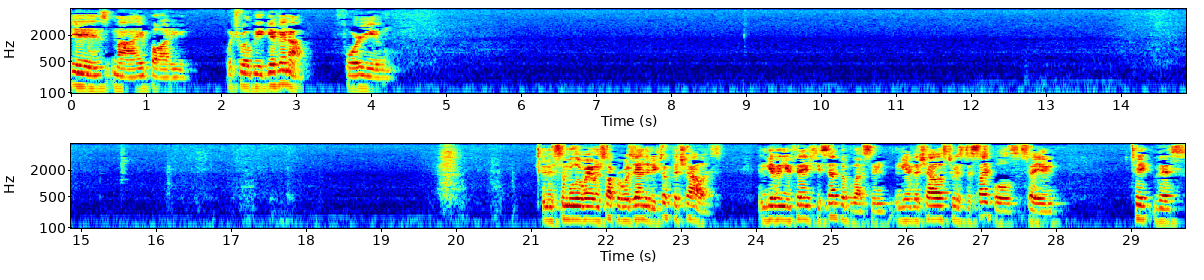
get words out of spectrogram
is my body, which will be given up for you. In a similar way, when supper was ended, he took the chalice, And giving you thanks, he said the blessing, and gave the chalice to his disciples, saying, Take this,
